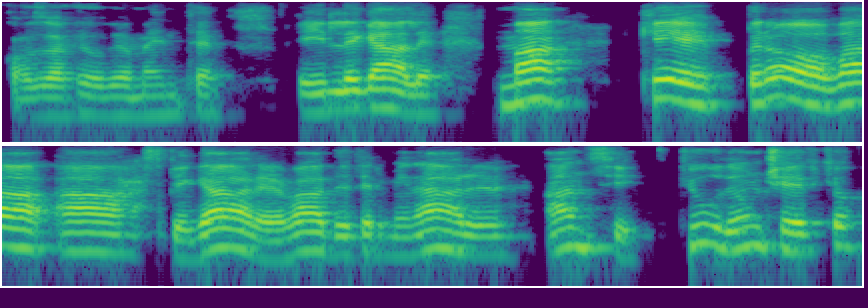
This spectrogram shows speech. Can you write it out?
cosa che ovviamente è illegale, ma che però va a spiegare, va a determinare, anzi chiude un cerchio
